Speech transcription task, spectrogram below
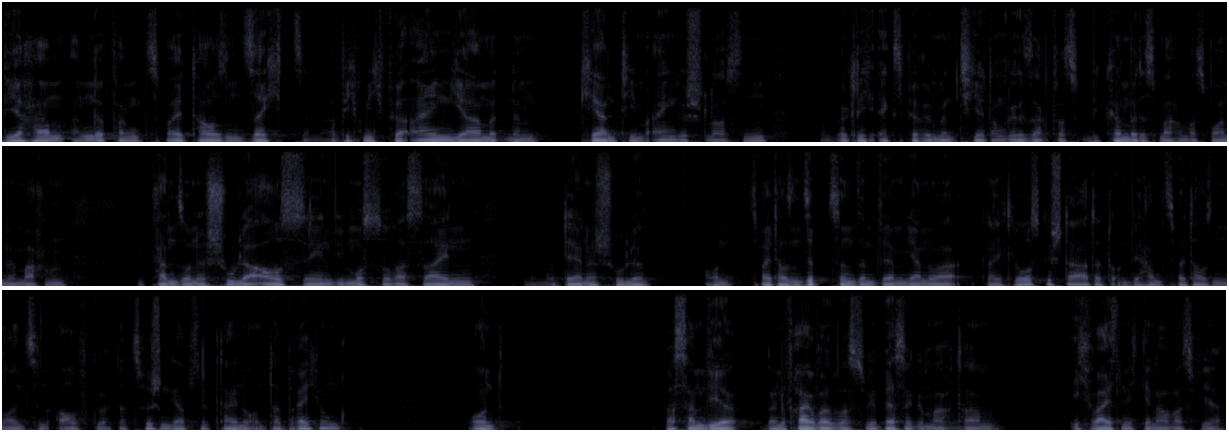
Wir haben angefangen 2016. Da habe ich mich für ein Jahr mit einem Kernteam eingeschlossen und wirklich experimentiert und gesagt, was, wie können wir das machen, was wollen wir machen, wie kann so eine Schule aussehen, wie muss sowas sein, eine moderne Schule. Und 2017 sind wir im Januar gleich losgestartet und wir haben 2019 aufgehört. Dazwischen gab es eine kleine Unterbrechung. Und was haben wir, deine Frage war, was wir besser gemacht haben. Ich weiß nicht genau, was wir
